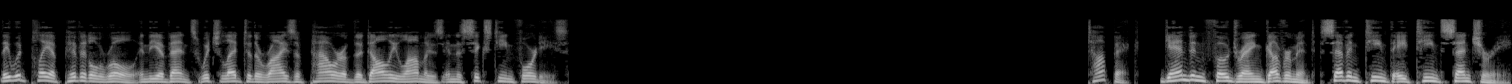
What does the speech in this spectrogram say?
They would play a pivotal role in the events which led to the rise of power of the Dalai Lamas in the 1640s. Ganden Phodrang government 17th–18th century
